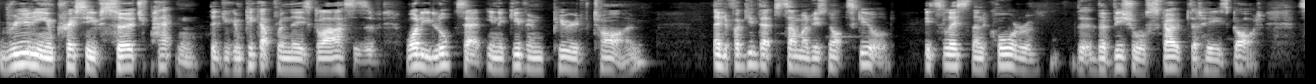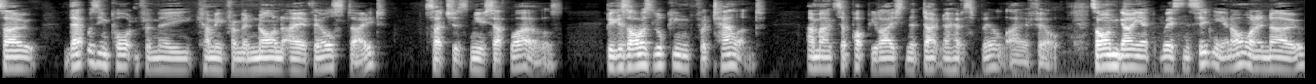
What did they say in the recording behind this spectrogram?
really impressive search pattern that you can pick up from these glasses of what he looks at in a given period of time. And if I give that to someone who's not skilled, it's less than a quarter of the, the visual scope that he's got. So that was important for me coming from a non AFL state, such as New South Wales, because I was looking for talent amongst a population that don't know how to spell AFL. So I'm going out to Western Sydney and I want to know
